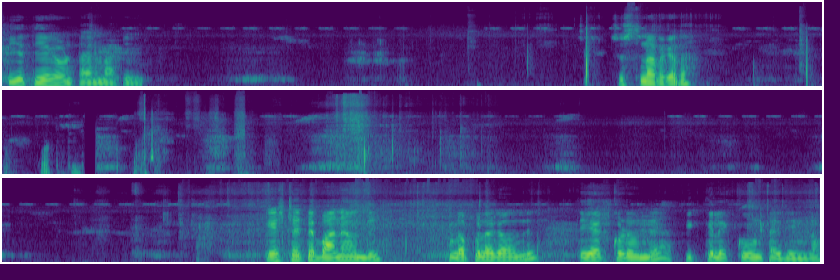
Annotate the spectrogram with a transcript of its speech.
తీయ తీయగా ఉంటాయి అన్నమాట ఇవి. చూస్తున్నారు కదా? టేస్ట్ అయితే బాగానే ఉంది. పుల్ల పుల్లగా ఉంది. తీయక కూడా ఉంది. పిక్కలు ఎక్కువ ఉంటాయి దీనిలో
